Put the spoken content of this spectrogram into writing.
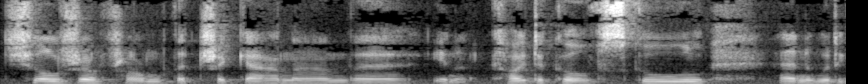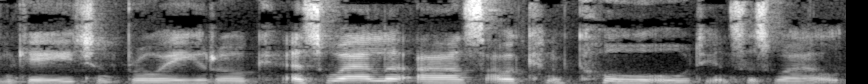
children from the Treganna and the you know Coedagolf School and would engage in Bro Eirwg, as well as our kind of core audience as well.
